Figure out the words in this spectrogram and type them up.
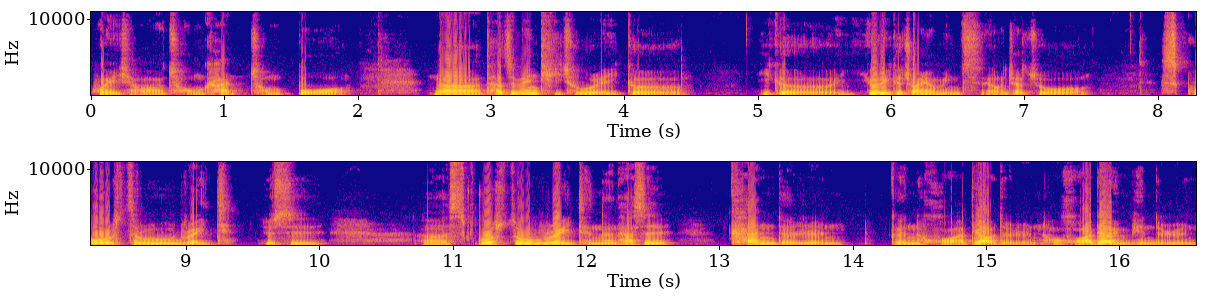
会想要重看重播。那他这边提出了一个一个又一个专有名词哦，叫做 scroll through rate，就是呃 scroll through rate 呢，它是看的人跟划掉的人，哦，滑掉影片的人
